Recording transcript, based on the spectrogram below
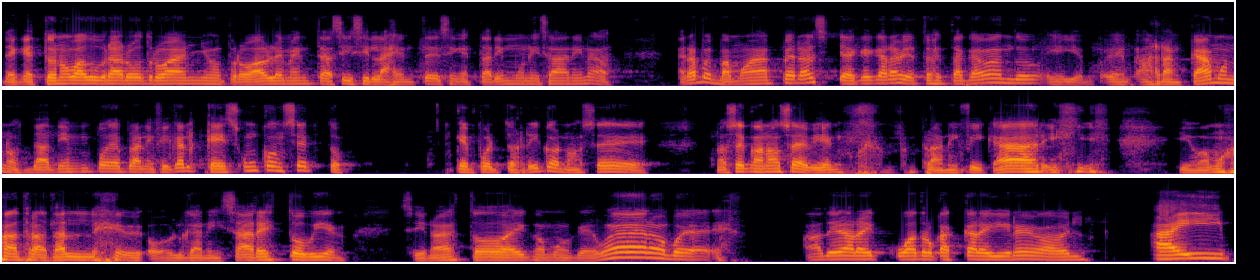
de que esto no va a durar otro año, probablemente así, sin la gente, sin estar inmunizada ni nada. Ahora, pues vamos a esperar si ya que carajo esto se está acabando y eh, arrancamos, nos da tiempo de planificar, que es un concepto que en Puerto Rico no se, no se conoce bien. planificar y, y vamos a tratar de organizar esto bien. Si no es todo ahí como que, bueno, pues a tirar ahí cuatro cáscaras de a ver. Ahí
